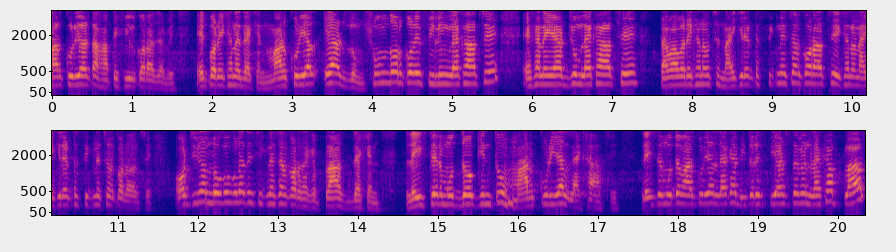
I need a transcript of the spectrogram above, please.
মার্কুরিয়ালটা হাতে ফিল করা যাবে। এরপর এখানে দেখেন, মার্কুরিয়াল এয়ার জুম সুন্দর করে ফিলিং লেখা আছে। এখানে এয়ার জুম লেখা আছে। তারপর আবার এখানে হচ্ছে নাইকির একটা সিগনেচার করা আছে। এখানে নাইকির একটা সিগনেচার করা আছে। অরিজিনাল লোগোগুলোতে সিগনেচার করা থাকে। প্লাস দেখেন লেইসের মধ্যেও কিন্তু মার্কুরিয়াল লেখা আছে। লেইসের মধ্যে মার্কুরিয়াল লেখা, ভিতরে সিআর সেভেন লেখা প্লাস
